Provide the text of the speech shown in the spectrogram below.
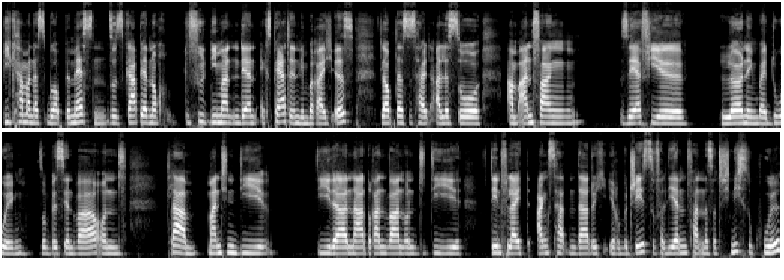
Wie kann man das überhaupt bemessen? Also es gab ja noch gefühlt niemanden, der ein Experte in dem Bereich ist. Ich glaube, das ist halt alles so am Anfang sehr viel Learning by Doing so ein bisschen war. Und klar, manchen, die, die da nah dran waren und die denen vielleicht Angst hatten, dadurch ihre Budgets zu verlieren, fanden das natürlich nicht so cool.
